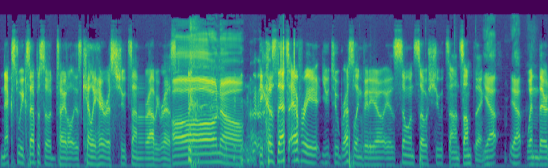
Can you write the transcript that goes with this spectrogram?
next week's episode title is Kelly Harris shoots on Robbie Rist. Oh no! Because that's every YouTube wrestling video is so and so shoots on something. yep, yep. When they're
